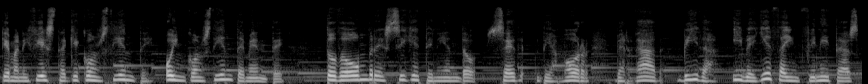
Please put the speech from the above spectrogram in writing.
que manifiesta que consciente o inconscientemente todo hombre sigue teniendo sed de amor, verdad, vida y belleza infinitas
